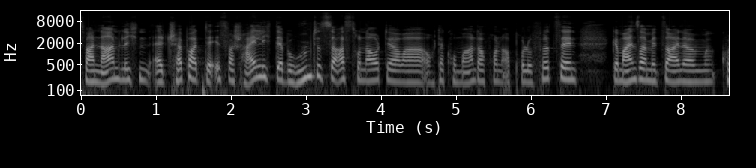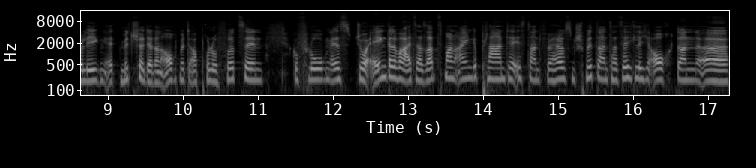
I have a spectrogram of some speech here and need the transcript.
es war namentlich ein Al Shepard, der ist wahrscheinlich der berühmteste Astronaut, der war auch der Commander von Apollo 14, gemeinsam mit seinem Kollegen Ed Mitchell, der dann auch mit Apollo 14 geflogen ist. Joe Engel war als Ersatzmann eingeplant, der ist dann für Harrison Schmidt dann tatsächlich auch dann äh,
